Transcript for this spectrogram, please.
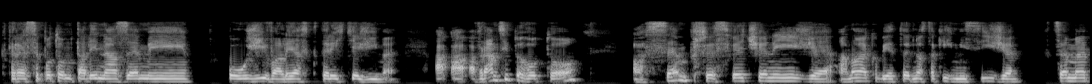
které se potom tady na Zemi používaly a z kterých těžíme. A, a, a v rámci tohoto a jsem přesvědčený, že ano, jakoby je to jedna z takých misí, že chceme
